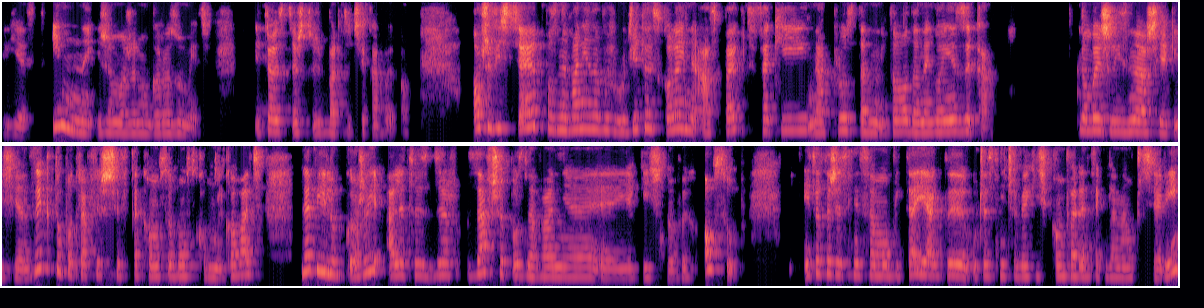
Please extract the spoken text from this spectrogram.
jest inny i że możemy go rozumieć. I to jest też coś bardzo ciekawego. Oczywiście poznawanie nowych ludzi to jest kolejny aspekt taki na plus do danego języka. No bo jeżeli znasz jakiś język, to potrafisz się z taką osobą skomunikować lepiej lub gorzej, ale to jest zawsze poznawanie e, jakichś nowych osób. I to też jest niesamowite, jak gdy uczestniczę w jakichś konferencjach dla nauczycieli,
